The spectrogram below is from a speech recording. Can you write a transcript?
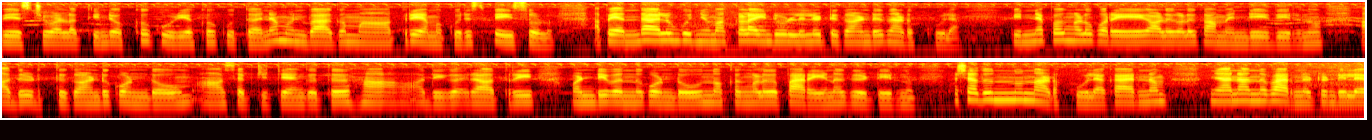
വേസ്റ്റ് വെള്ളത്തിന്റെ ഒക്കെ കുഴിയൊക്കെ കുത്താൻ മുൻഭാഗം മാത്രമേ നമുക്കൊരു സ്പേസ് ഉള്ളൂ. അപ്പോൾ എന്തായാലും കുഞ്ഞുമക്കൾ അതിന്റെ ഉള്ളിലിട്ട് കാണ്ട് നടക്കൂല. പിന്നെ ഇപ്പോൾ നിങ്ങൾ കുറേ ആളുകൾ കമന്റ് ചെയ്തിരുന്നു. അത് എടുത്തുകാണ്ട് കൊണ്ടുപോകും ആ സെപ്റ്റി ടാങ്കത്ത് അധിക രാത്രി വണ്ടി വന്ന് കൊണ്ടുപോകും എന്നൊക്കെ നിങ്ങൾ പറയണത് കേട്ടിരുന്നു. പക്ഷെ അതൊന്നും നടക്കൂല. കാരണം ഞാൻ അന്ന് പറഞ്ഞിട്ടുണ്ടല്ലേ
